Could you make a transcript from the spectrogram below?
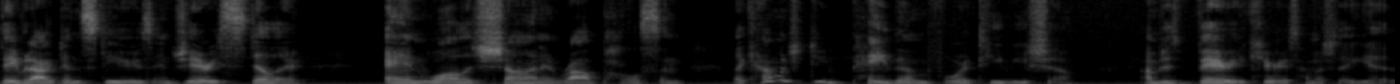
David Ogden Stiers, and Jerry Stiller, and Wallace Shawn and Rob Paulsen? Like, how much do you pay them for a TV show? I'm just very curious how much they get.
